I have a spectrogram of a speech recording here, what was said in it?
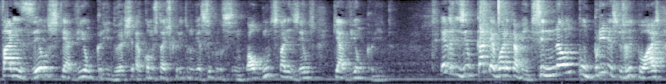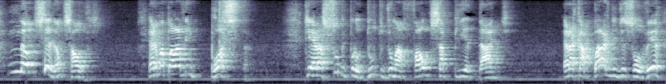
fariseus que haviam crido, é como está escrito no versículo 5, alguns fariseus que haviam crido. Eles diziam categoricamente: se não cumprirem esses rituais, não serão salvos. Era uma palavra imposta, que era subproduto de uma falsa piedade. Era capaz de dissolver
